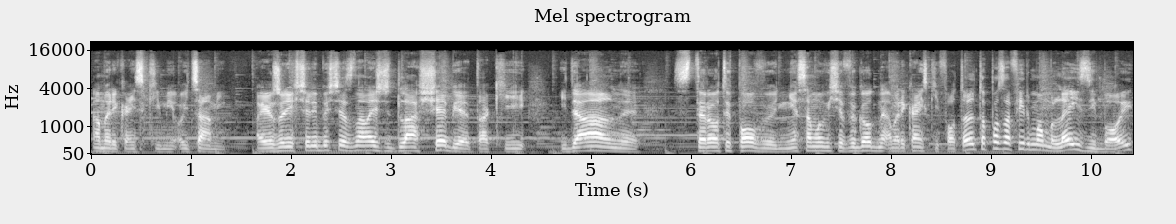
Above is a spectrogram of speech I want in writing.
amerykańskimi ojcami. A jeżeli chcielibyście znaleźć dla siebie taki idealny, stereotypowy, niesamowicie wygodny amerykański fotel, to poza firmą Lazy Boy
